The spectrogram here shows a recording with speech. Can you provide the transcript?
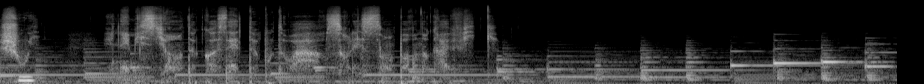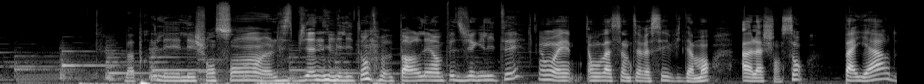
Choui, une émission de Cosette de Boudoir sur les sons pornographiques. Bah après les, chansons euh, lesbiennes et militantes, on va parler un peu de virilité. Ouais, on va s'intéresser évidemment à la chanson paillarde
